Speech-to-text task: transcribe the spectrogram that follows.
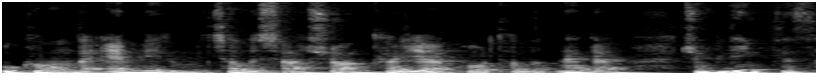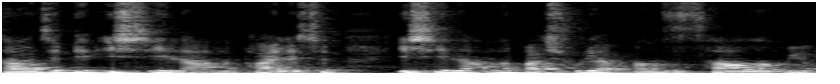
bu konuda en verimli çalışan şu an kariyer portalı. Neden? Çünkü LinkedIn sadece bir iş ilanını paylaşıp iş ilanına başvuru yapmanızı sağlamıyor.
